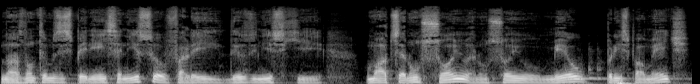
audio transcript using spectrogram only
nós não temos experiência nisso. Eu falei desde o início que Motos era um sonho, era um sonho meu, principalmente.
